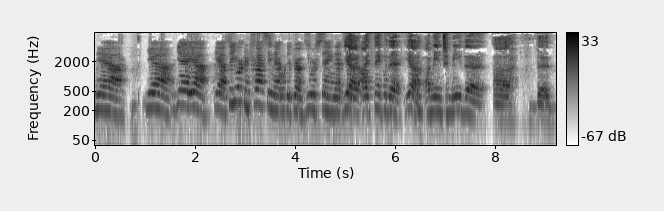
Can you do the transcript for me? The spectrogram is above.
Yeah, yeah, yeah, yeah, yeah. So you were contrasting that with the drugs. You were saying that. yeah. I think that yeah. I mean, to me, the uh, the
